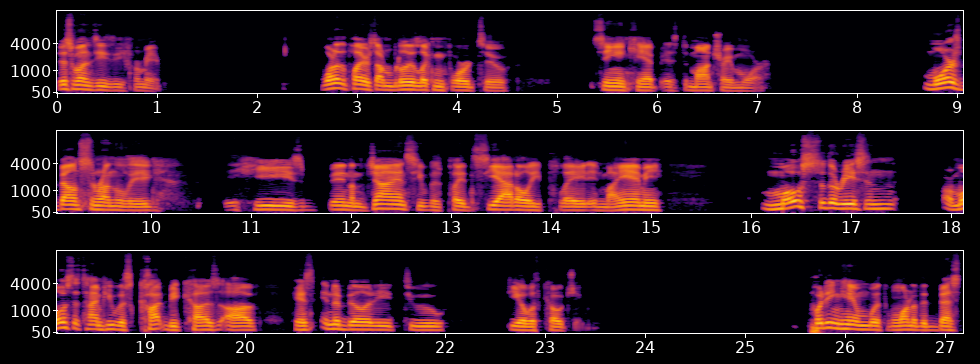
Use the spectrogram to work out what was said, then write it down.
this one's easy for me. One of the players I'm really looking forward to seeing in camp is Damontre Moore. Moore's bounced around the league. He's been on the Giants. He was played in Seattle. He played in Miami most of the reason or most of the time he was cut because of his inability to deal with coaching. Putting him with one of the best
